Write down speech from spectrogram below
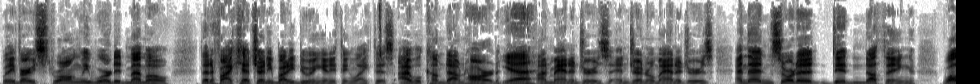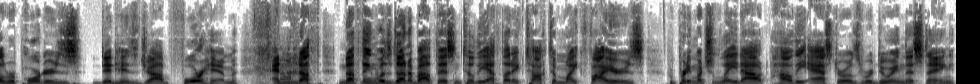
with a very strongly worded memo that if I catch anybody doing anything like this, I will come down hard Yeah. on managers and general managers, and then sort of did nothing while reporters did his job for him, and noth- nothing was done about this until the Athletic talked to Mike Fiers, who pretty much laid out how the Astros were doing this thing,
